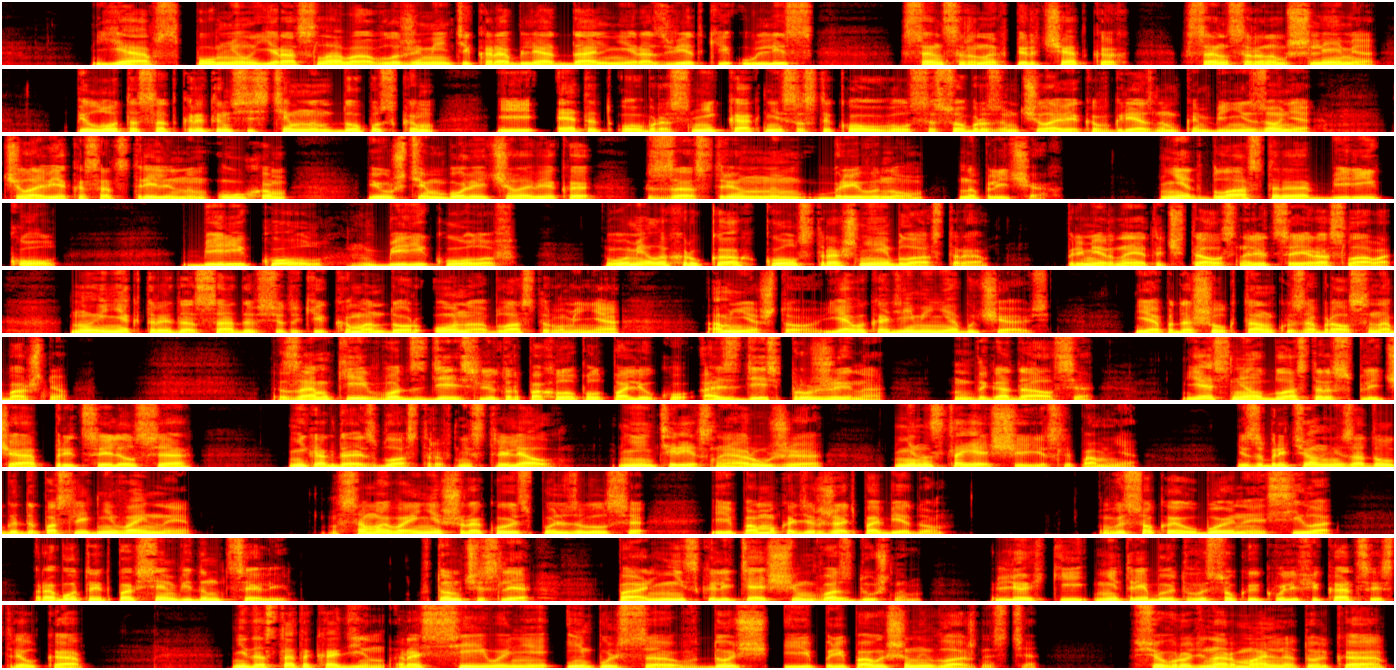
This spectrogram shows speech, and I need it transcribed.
Я вспомнил Ярослава в ложементе корабля дальней разведки «Улисс», сенсорных перчатках, в сенсорном шлеме, пилота с открытым системным допуском, и этот образ никак не состыковывался с образом человека в грязном комбинезоне, человека с отстрелянным ухом, и уж тем более человека с заостренным бревном на плечах. Нет бластера, бери кол. Бери кол, бери колов. В умелых руках кол страшнее бластера. Примерно это читалось на лице Ярослава. Ну и некоторая досада, все-таки командор он, а бластер у меня. А мне что, я в академии не обучаюсь. Я подошел к танку, забрался на башню. «Замки, вот здесь», — Лютер похлопал по люку, — «а здесь пружина». Догадался. Я снял бластер с плеча, прицелился. Никогда из бластеров не стрелял. Неинтересное оружие, не настоящее, если по мне изобретен незадолго до последней войны. В самой войне широко использовался и помог одержать победу. Высокая убойная сила работает по всем видам целей, в том числе по низколетящим воздушным. Легкий, не требует высокой квалификации стрелка. Недостаток один – рассеивание импульса в дождь и при повышенной влажности. Все вроде нормально, только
